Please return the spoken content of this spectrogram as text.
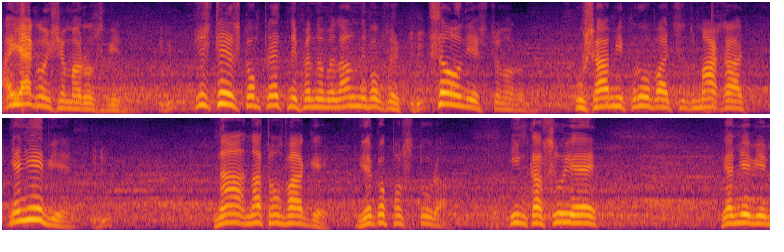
A jak on się ma rozwinąć? Przecież to jest kompletny, fenomenalny bokser. Co on jeszcze ma robić? Uszami próbować, machać? Ja nie wiem. Na, na tą wagę, jego postura. Inkasuje, ja nie wiem,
